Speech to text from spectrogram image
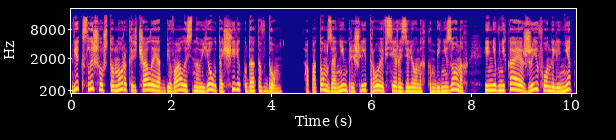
Вик слышал, что Нора кричала и отбивалась, но ее утащили куда-то в дом а потом за ним пришли трое в серо-зеленых комбинезонах и, не вникая, жив он или нет,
